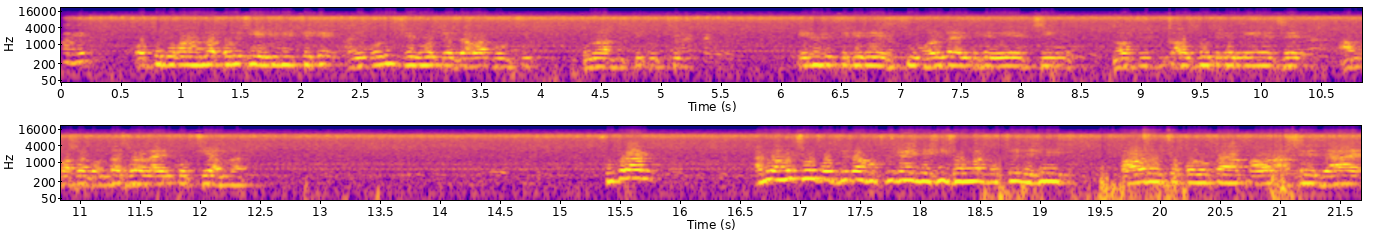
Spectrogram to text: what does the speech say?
আগে। অর্থ দোকান আমরা করেছি থেকে। আমি বলছি পুনরাবৃত্তি করছি। থেকে নিয়ে থেকে নিয়ে নর্থ ইস্ট কাউন্সিল থেকে নিয়ে এসে আমবাসা লাইন করছি আমরা। সুতরাং, আমি অনেক সময় পত্রিকা, পত্রিকায় দেখি দেখি পাওয়ারের চপলতা পাওয়ার আসে, যায়।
